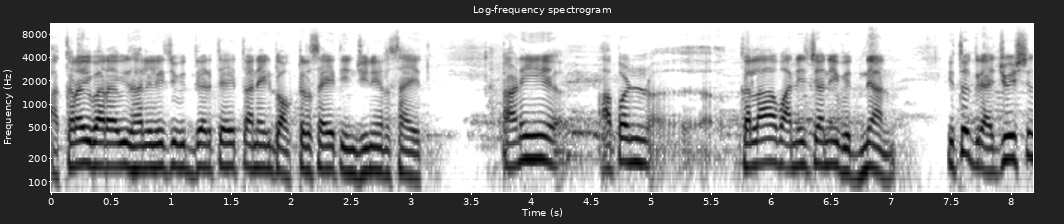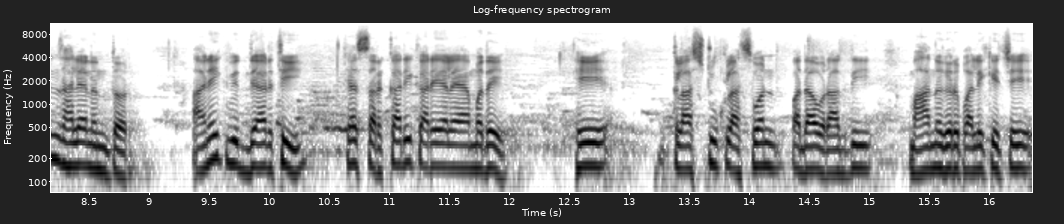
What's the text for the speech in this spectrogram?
अकरावी बारावी झालेले जे विद्यार्थी आहेत अनेक डॉक्टर्स आहेत इंजिनियर्स आहेत. आणि आपण कला वाणिज्य आणि विज्ञान इथं ग्रॅज्युएशन झाल्यानंतर अनेक विद्यार्थी त्या सरकारी कार्यालयामध्ये हे क्लास टू क्लास वन पदावर अगदी महानगरपालिकेचे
